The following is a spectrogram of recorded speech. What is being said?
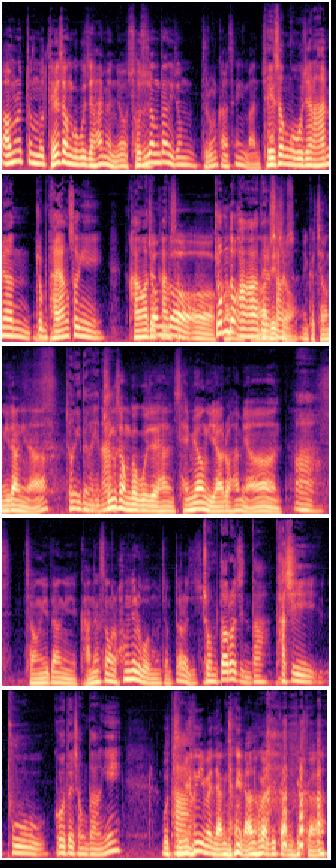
아무래도 뭐 대선거구제 하면요 소수 정당이 좀 들어올 가능성이 많죠. 대선거구제를 하면 좀 다양성이 강화될 좀 가능성. 더, 어, 좀더 강화될 강화되죠. 가능성. 그러니까 정의당이나 정의당이나 중선거구제 한 세 명 이하로 하면 아, 정의당이 가능성을 확률로 보면 좀 떨어지죠. 좀 떨어진다. 다시 두 거대 정당이 뭐두 다- 명이면 양당이 나눠 가질 거 아닙니까?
